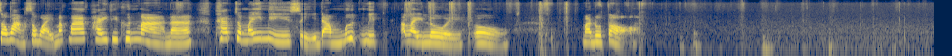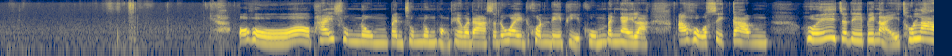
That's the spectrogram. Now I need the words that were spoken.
สว่างสวัยมากๆไพ่ที่ขึ้นมานะ แทบจะไม่มีสีดำมืดมิดอะไรเลย โอ้มาดูต่อ โอ้โห ไพ่ชุมนุมเป็นชุมนุมของเทวดาซะด้วย คนดีผีคุ้มเป็นไงล่ะอโหสิกรรมเฮ้ยจะดีไปไหนทุเลา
